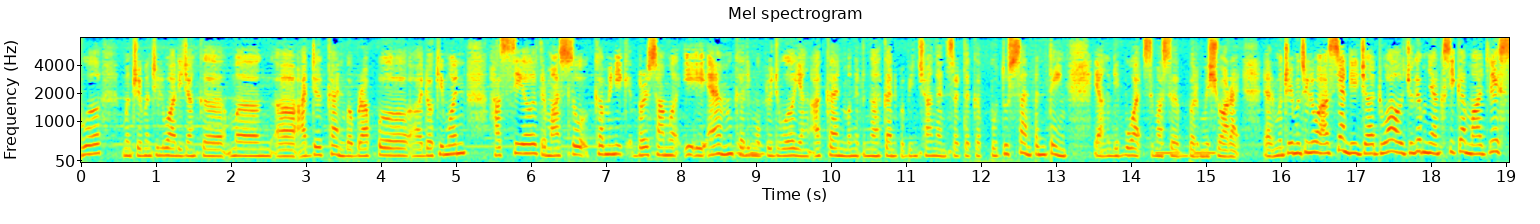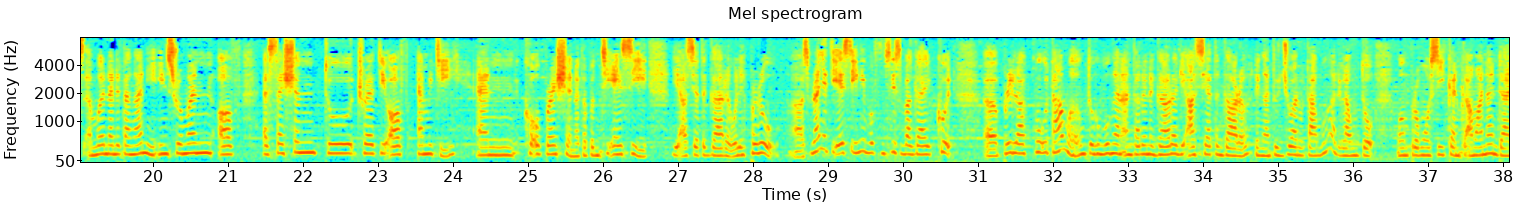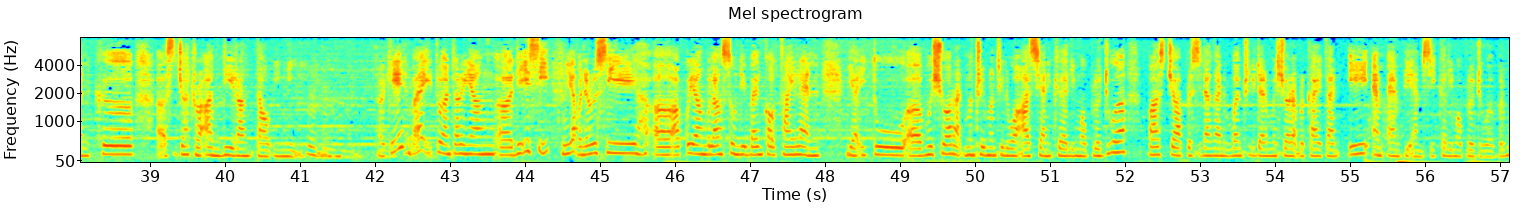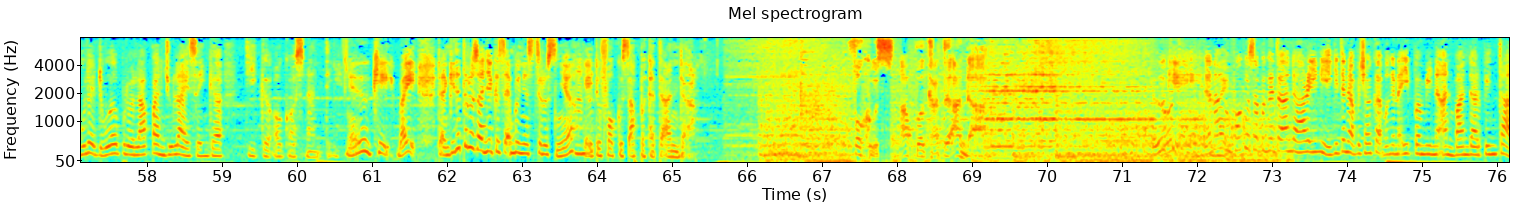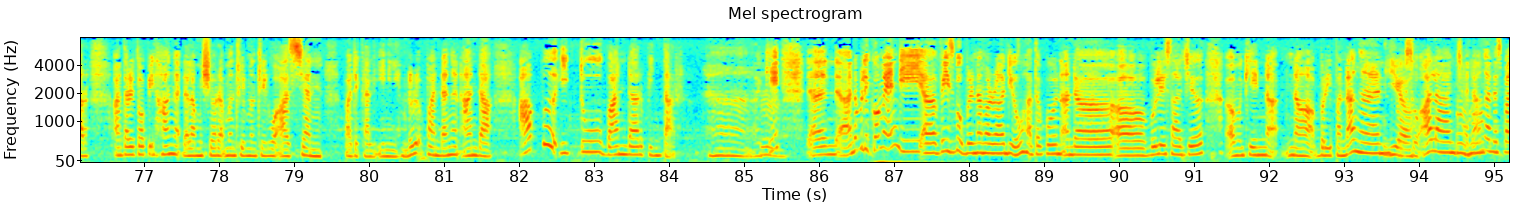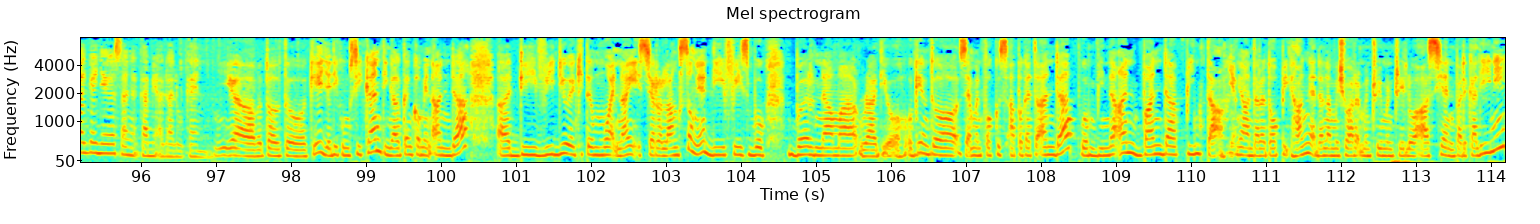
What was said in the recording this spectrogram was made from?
menteri-menteri luar dijangka mengadakan uh, beberapa uh, dokumen hasil termasuk komunik bersama AAM ke-52 yang akan mengetengahkan perbincangan serta keputusan penting yang dibuat semasa bermesyuarat. Dan menteri-menteri luar ASEAN dijadual juga menyaksikan majlis menandatangani instrument of accession to Treaty of Amity and Cooperation ataupun TAC di Asia Tenggara oleh Peru. Uh, sebenarnya TAC ini berfungsi sebagai kod uh, perilaku utama untuk hubungan antara negara di Asia Tenggara dengan tujuan utama adalah untuk mempromosikan keamanan dan kesejahteraan di rantau ini. Hmm. Okey, baik itu antara yang uh, diisi yep. menerusi uh, apa yang berlangsung di Bangkok, Thailand iaitu uh, mesyuarat Menteri-Menteri Luar ASEAN ke-52 pasca persidangan Menteri dan Mesyuarat berkaitan AMMPMC ke-52 bermula 28 Julai sehingga 3 Ogos nanti. Okey, baik. Dan kita terus saja ke segmen yang seterusnya mm-hmm. iaitu fokus apa kata anda. Fokus apa kata anda. Okey, dalam fokus apa kata anda hari ini, kita nak bercakap mengenai pembinaan bandar pintar antara topik hangat dalam mesyuarat Menteri-Menteri Luar ASEAN pada kali ini. Menurut pandangan anda, apa itu bandar pintar? Ha, okey. Hmm. Dan uh, anda boleh komen di uh, Facebook bernama Radio ataupun anda uh, boleh saja uh, mungkin nak, nak beri pandangan, yeah. soalan, hmm. cadangan hmm. dan sebagainya sangat kami agalukan. Ya, betul tu. Okey, jadi kongsikan tinggalkan komen anda uh, di video yang kita muat naik secara langsung ya di Facebook bernama Radio. Okey, untuk segmen fokus apa kata anda pembinaan bandar pintar yep. yang antara topik hangat dalam mesyuarat menteri-menteri luar ASEAN pada kali ini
